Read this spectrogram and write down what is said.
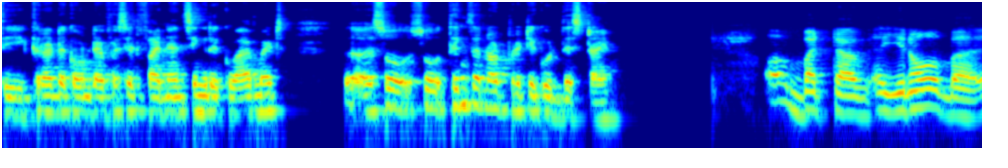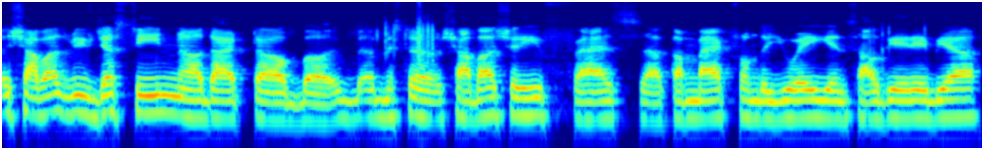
the current account deficit financing requirements. Uh, so, so things are not pretty good this time. Uh, but uh, you know, uh, Shahbaz, we've just seen uh, that uh, Mr. Shahbaz Sharif has come back from the UAE and Saudi Arabia.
